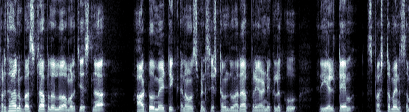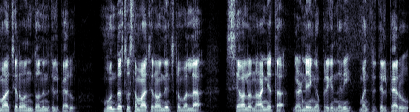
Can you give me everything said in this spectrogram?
ప్రధాన బస్ స్టాపులలో అమలు చేసిన ఆటోమేటిక్ అనౌన్స్మెంట్ సిస్టమ్ ద్వారా ప్రయాణికులకు రియల్ టైం స్పష్టమైన సమాచారం అందుతోందని తెలిపారు. ముందస్తు సమాచారం అందించడం వల్ల సేవల నాణ్యత గణనీయంగా పెరిగిందని మంత్రి తెలిపారు.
